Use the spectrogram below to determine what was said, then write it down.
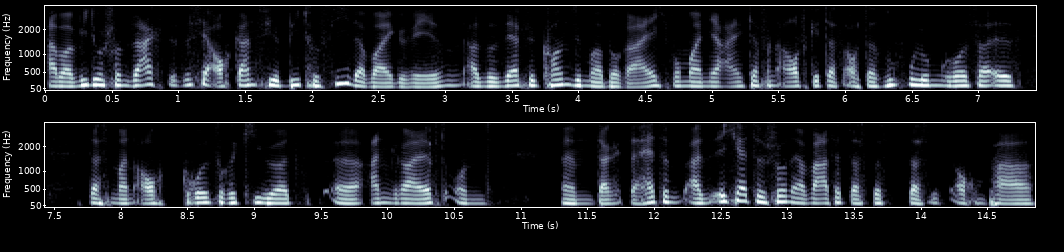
aber wie du schon sagst, es ist ja auch ganz viel B2C dabei gewesen, also sehr viel Consumer-Bereich, wo man ja eigentlich davon ausgeht, dass auch das Suchvolumen größer ist, dass man auch größere Keywords äh, angreift und ähm, da, da hätte, also ich hätte schon erwartet, dass das, dass es auch ein paar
